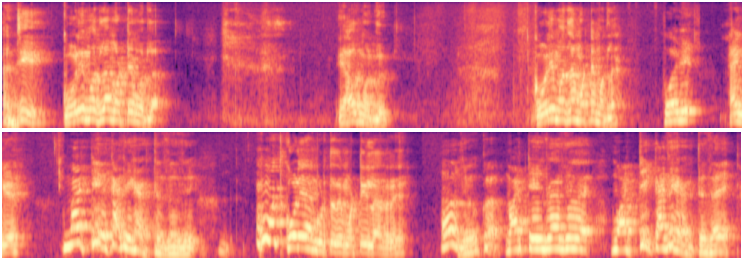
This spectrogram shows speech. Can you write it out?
ಅಜ್ಜಿ ಕೋಳಿ ಮೊದ್ಲ ಮೊಟ್ಟೆ ಮೊದ್ಲ? ಯಾವ್ದು ಮೊದ್ಲು? ಕೋಳಿ ಮೊದ್ಲ ಮೊಟ್ಟೆ ಮೊದ್ಲ? ಕೋಳಿ. ಹೆಂಗೆ? ಮೊಟ್ಟೆ ಕಡೆಗೆ ಆಗ್ತದೆ ಅದು. ಮತ್ತು ಕೋಳಿ ಹೆಂಗ್ ಕೊಡ್ತದೆ ಮೊಟ್ಟೆ ಇಲ್ಲ ಅಂದ್ರೆ? ಹೌದು ಕ- ಮೊಟ್ಟೆ ಇಲ್ಲದ್ರೆ ಮೊಟ್ಟೆ ಕಡೆಗೆ ಆಗ್ತದೆ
